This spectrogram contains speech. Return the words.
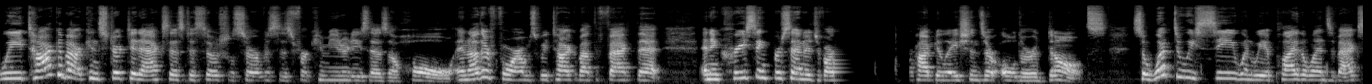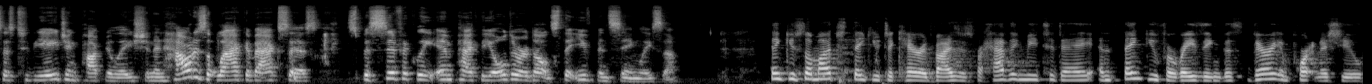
We talk about constricted access to social services for communities as a whole. In other forums, we talk about the fact that an increasing percentage of our populations are older adults. So, what do we see when we apply the lens of access to the aging population, and how does a lack of access specifically impact the older adults that you've been seeing, Lisa? Thank you so much. Thank you to CARE Advisors for having me today, and thank you for raising this very important issue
